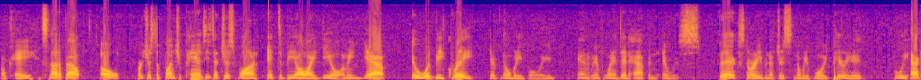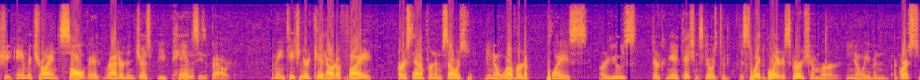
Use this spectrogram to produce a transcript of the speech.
Okay? It's not about, oh, we're just a bunch of pansies that just want it to be all ideal. I mean, yeah, it would be great if nobody bullied, and if when it did happen it was fixed, or even if just nobody bullied, period. But we actually aim to try and solve it rather than just be pansies about it. I mean, teaching your kid how to fight or stand up for themselves, you know, wherever the place, or use their communication skills to dissuade the boy or discourage him, or, you know, even aggress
